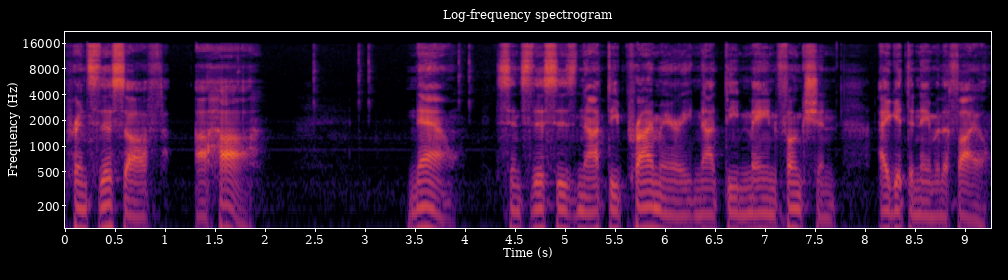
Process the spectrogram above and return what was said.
prints this off. Aha. Now, since this is not the primary, not the main function, I get the name of the file.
